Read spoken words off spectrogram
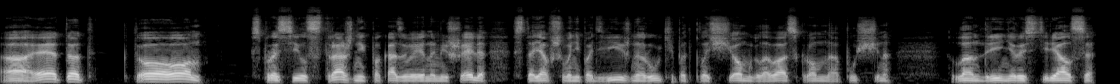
«А этот? Кто он?» — спросил стражник, показывая на Мишеля, стоявшего неподвижно, руки под плащом, голова скромно опущена. Ландри не растерялся,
